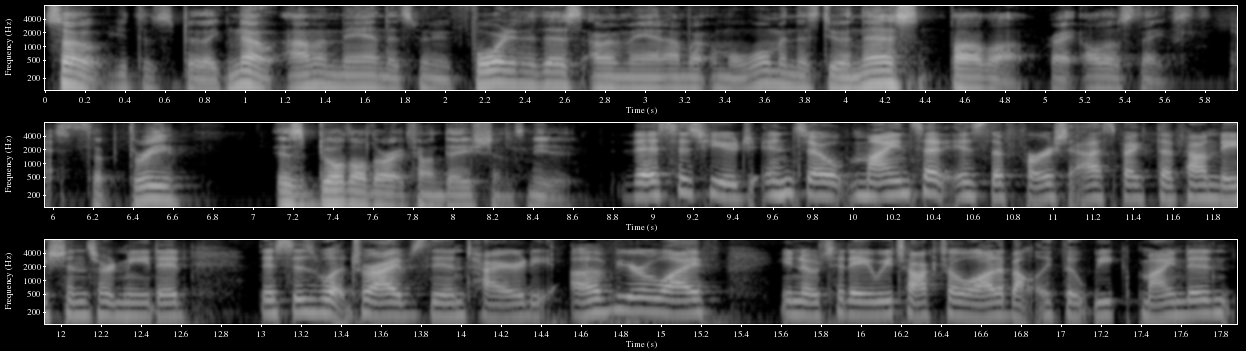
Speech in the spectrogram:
So you have to be like, no, I'm a man that's moving forward into this. I'm a man. I'm a, I'm a woman that's doing this. Blah blah. blah. Right, all those things. Yes. Step three is build all the right foundations needed. This is huge. And so, mindset is the first aspect that foundations are needed. This is what drives the entirety of your life. You know, today we talked a lot about like the weak minded,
